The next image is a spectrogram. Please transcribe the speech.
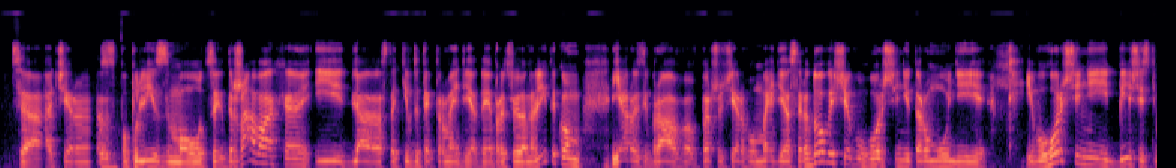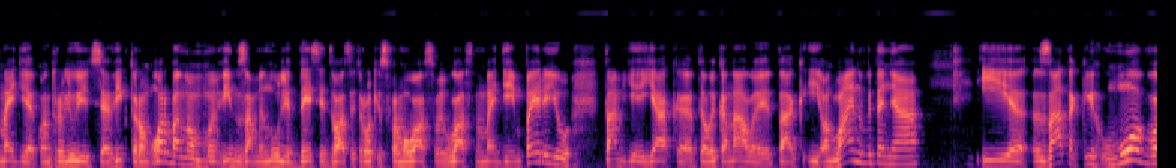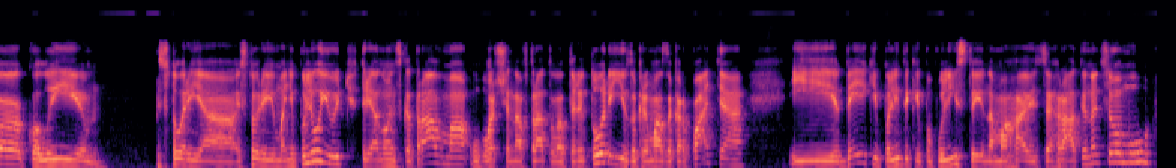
через популізм у цих державах. І для статті в детектор медіа, де я працюю аналітиком, я розібрав в першу чергу медіа середовище в Угорщині та Румунії. І в Угорщині більшість медіа контролюється Віктором Орбаном. Він за минулі 10-20 років сформував свою власну медіа імперію. Там є як телеканали, так і онлайн видання. І за таких умов, коли історія історією маніпулюють, тріанонська травма, Угорщина втратила території, зокрема Закарпаття. І деякі політики-популісти намагаються грати на цьому,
